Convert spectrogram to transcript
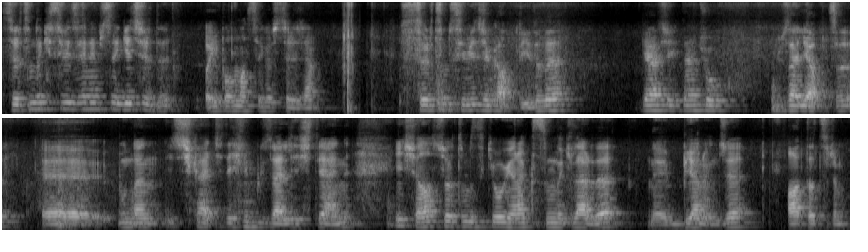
sırtımdaki sivilcelerin hepsini geçirdi. Ayıp olmazsa göstereceğim. Sırtım sivilce kaplıydı ve gerçekten çok güzel yaptı. Ee, bundan hiç şikayetçi değilim. Güzelleşti yani. İnşallah suratımızdaki o yanak kısmındakiler de e, bir an önce atlatırım.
